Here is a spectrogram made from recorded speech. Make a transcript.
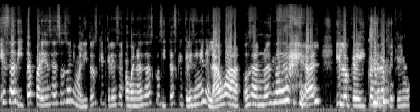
esa hadita parece esos animalitos que crecen, o bueno, esas cositas que crecen en el agua. O sea, no es nada real. Y lo creí cuando era pequeño.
